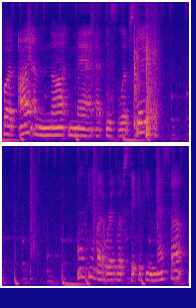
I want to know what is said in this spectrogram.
But I am not mad at this lipstick. Only thing about a red lipstick, if you mess up,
